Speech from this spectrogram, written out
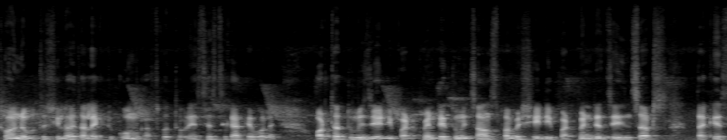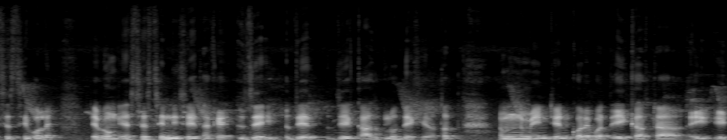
সহানুভূতিশীল হয় তাহলে একটু কম কাজ করতে হবে। এসএসসি কাকে বলে? অর্থাৎ তুমি যে ডিপার্টমেন্টে তুমি চান্স পাবে সেই ডিপার্টমেন্টের যে ইনচার্জ তাকে এসএসসি বলে এবং এসএসসির নিচেই থাকে যেই যে যে কাজগুলো দেখে অর্থাৎ মেনটেন করে বাট এই কাজটা এই এই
